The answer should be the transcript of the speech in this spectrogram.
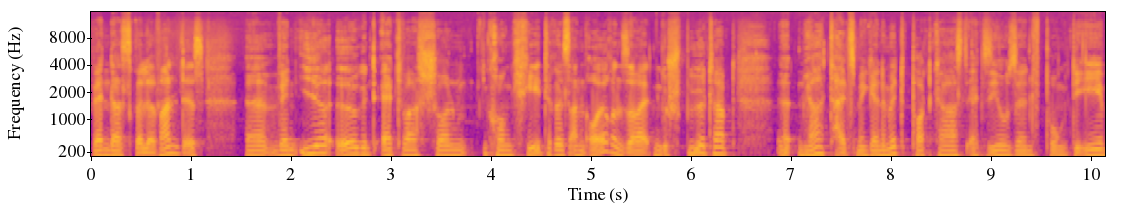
wenn das relevant ist. Äh, wenn ihr irgendetwas schon Konkreteres an euren Seiten gespürt habt, äh, ja, teilt es mir gerne mit. podcast.seosenf.de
